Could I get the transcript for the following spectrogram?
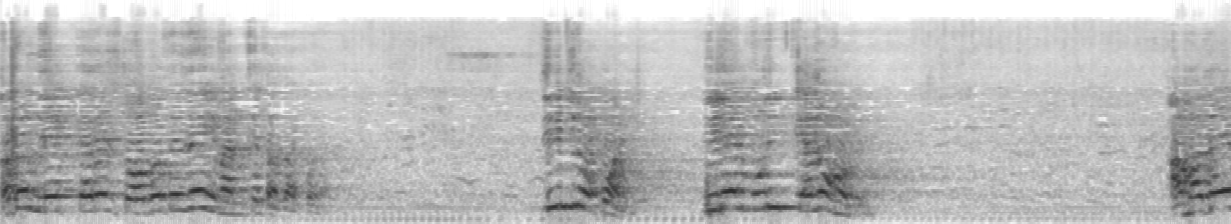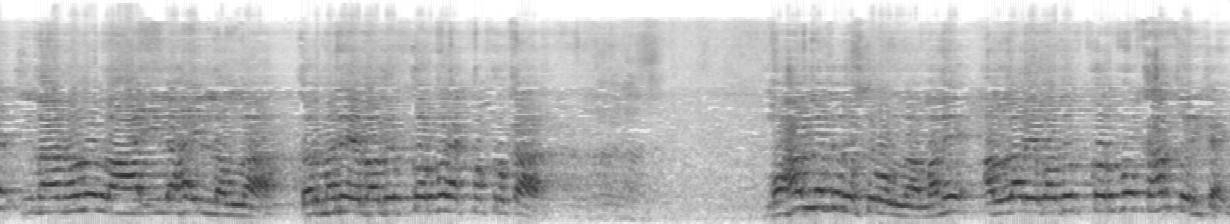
অর্থাৎ নেককারের জগতে যে ইমানকে তাজা করা। তৃতীয় পয়েন্ট পীরের মুড়িদ কেন হবে? আমাদের ইমান হলো ইলাহা ইল্লাল্লাহ। তার মানে এবাদত করব একমাত্র কার? মোহাম্মদ রসুল্লাহ মানে আল্লাহর এবাদত করব কার তরিকায়?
